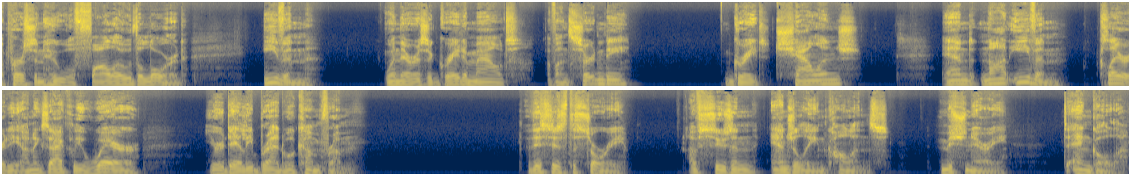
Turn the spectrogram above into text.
a person who will follow the Lord, even when there is a great amount of uncertainty great challenge, and not even clarity on exactly where your daily bread will come from. This is the story of Susan Angeline Collins, missionary to Angola.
